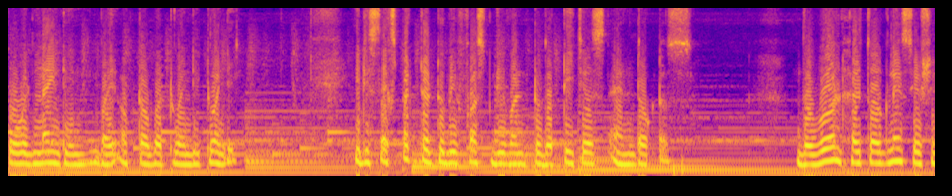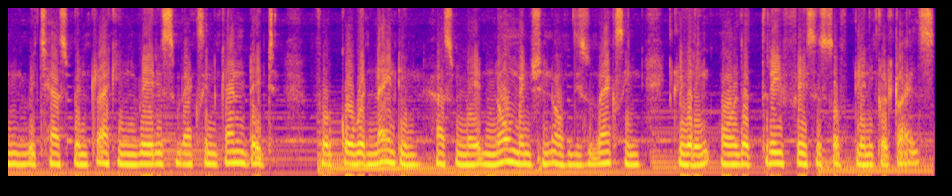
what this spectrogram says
COVID-19 by October 2020. It is expected to be first given to the teachers and doctors. The World Health Organization, which has been tracking various vaccine candidates for COVID-19, has made no mention of this vaccine clearing all the three phases of clinical trials.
